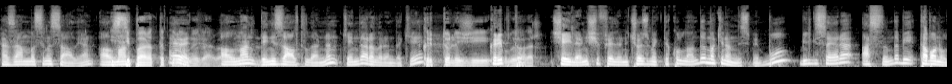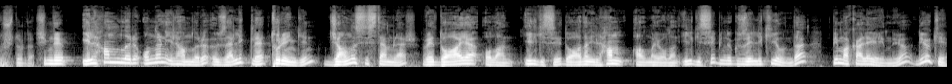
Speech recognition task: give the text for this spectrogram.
kazanmasını sağlayan Alman İstihbaratta kullanılıyor Evet, galiba. Alman denizaltılarının kendi aralarındaki Kriptolojiyi kripto buluyorlar. şeylerini, şifrelerini çözmekte kullandığı makinenin ismi. Bu bilgisayara aslında bir taban oluşturdu. Şimdi ilhamları, onların ilhamları özellikle Turing'in canlı sistemler ve doğaya olan ilgisi, doğadan ilham almaya olan ilgisi 1952 yılında bir makale yayınlıyor. Diyor ki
